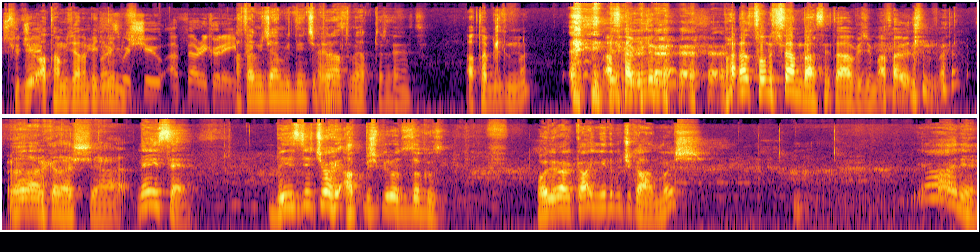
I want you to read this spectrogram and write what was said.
Çünkü atamayacağını bildiğim için. Atamayacağım bildiğin için Evet. penaltı mı yaptırdın? Evet. Atabildin mi? Atabildin mi? Bana sonuçtan bahset abicim. Atabildin mi? Lan arkadaş ya. Neyse. Bizce çok 61-39. Oliver Kahn 7.5 almış. Yani.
